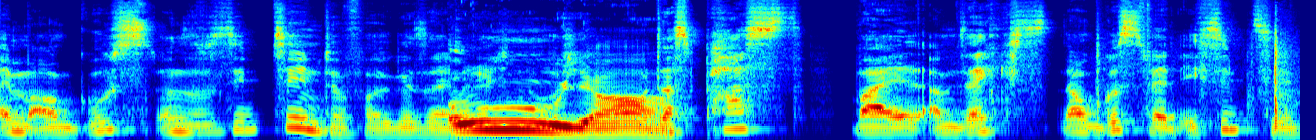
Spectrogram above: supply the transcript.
im August unsere 17. Folge sein. Oh ja. Und das passt, weil am 6. August werde ich 17.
